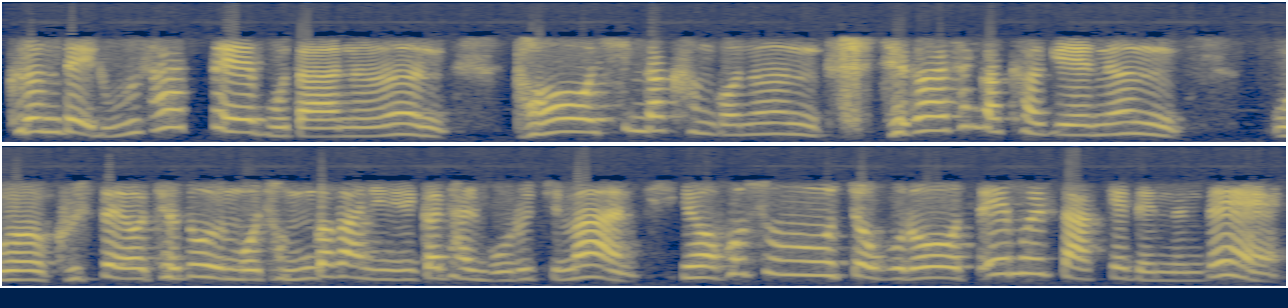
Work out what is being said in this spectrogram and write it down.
그런데 루사 때보다는 더 심각한 거는 제가 생각하기에는 어, 글쎄요. 저도 뭐 전문가가 아니니까 잘 모르지만 호수 쪽으로 댐을 쌓게 됐는데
